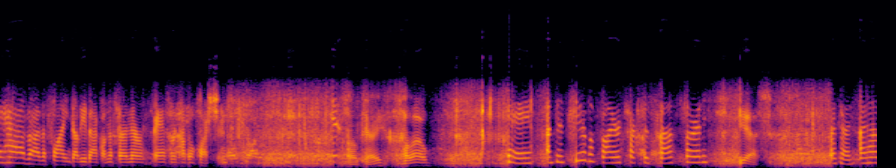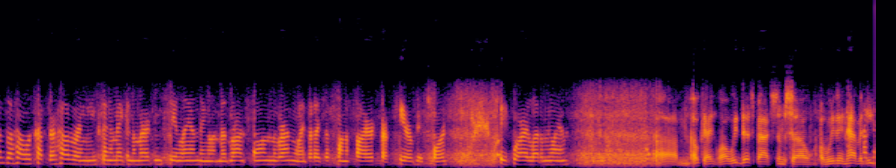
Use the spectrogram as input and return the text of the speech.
I have uh, the Flying W back on the phone. They're asking a couple of questions. Okay. Hello? Hey, uh, did you have a fire truck dispatched already? Yes. Okay, I have the helicopter hovering. He's going to make an emergency landing on the run on the runway, but I just want a fire truck here before before I let him land. Um, okay. Well, we dispatched them, so we didn't have an Okay.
